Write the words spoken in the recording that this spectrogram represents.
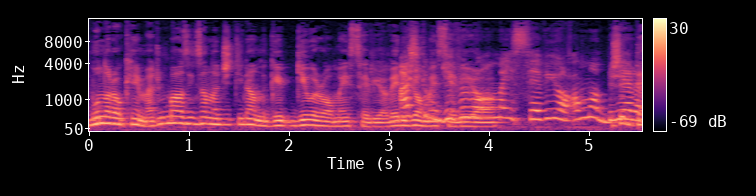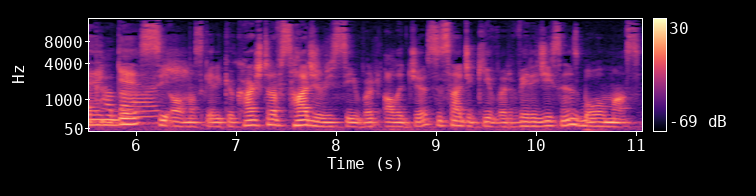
Bunlar okeyim ben. Çünkü bazı insanlar ciddi anlamda gi- giver olmayı seviyor. Verici Aşkım olmayı giver seviyor. olmayı seviyor ama bir İşte yere dengesi kadar. olması gerekiyor. Karşı taraf sadece receiver, alıcı. Siz sadece giver, vericiyseniz bu olmaz.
